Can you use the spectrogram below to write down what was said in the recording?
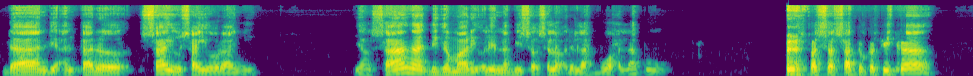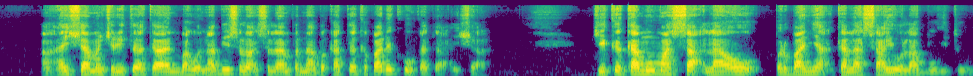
dan di antara sayur-sayuran yang sangat digemari oleh Nabi SAW adalah buah labu. Pasal satu ketika Aisyah menceritakan bahawa Nabi SAW pernah berkata kepadaku, kata Aisyah, jika kamu masak lauk, perbanyakkanlah sayur labu itu.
